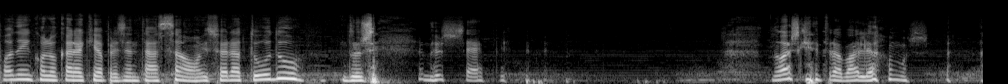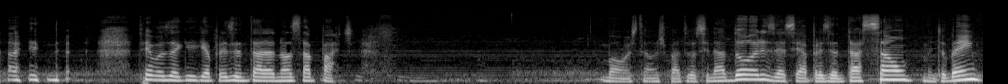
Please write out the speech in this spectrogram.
Podem colocar aqui a apresentação. Isso era tudo do, do chefe. Nós que trabalhamos ainda temos aqui que apresentar a nossa parte. Bom, estão os patrocinadores, essa é a apresentação, muito bem.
